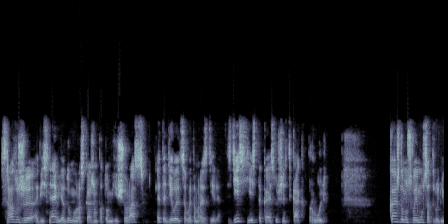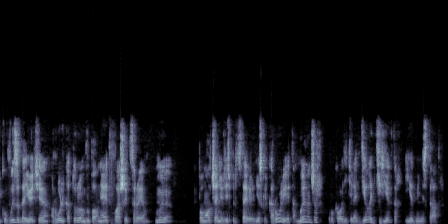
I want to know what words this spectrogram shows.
Сразу же объясняем, я думаю, расскажем потом еще раз. Это делается в этом разделе. Здесь есть такая сущность, как роль. Каждому своему сотруднику вы задаете роль, которую он выполняет в вашей CRM. Мы по умолчанию здесь представили несколько ролей. Это менеджер, руководитель отдела, директор и администратор.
